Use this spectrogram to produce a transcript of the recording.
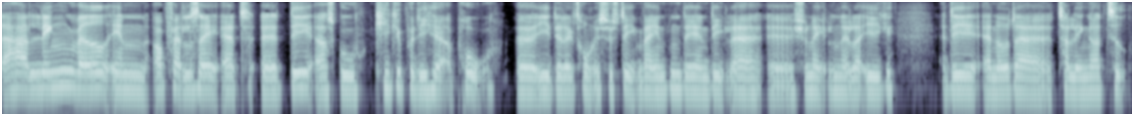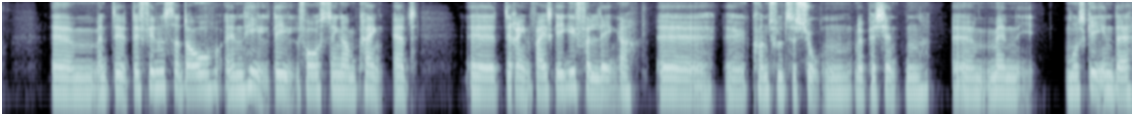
Der har længe været en opfattelse af, at øh, det at skulle kigge på de her pro øh, i et elektronisk system, hvad enten det er en del af øh, journalen eller ikke, at det er noget, der tager længere tid. Øh, men det, det findes der dog en hel del forskning omkring, at øh, Øh, det rent faktisk ikke forlænger øh, øh, konsultationen med patienten, øh, men måske endda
